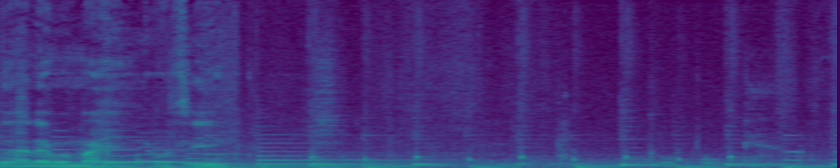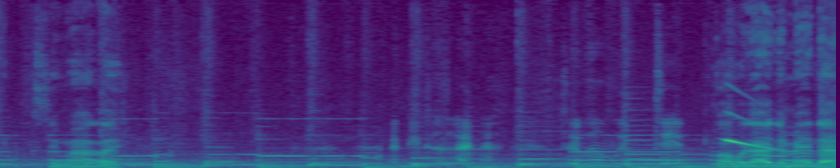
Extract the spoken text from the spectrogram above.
ได้อะไรมาใหม่ดูสิโกโปกาซื้อมาเท่าไหร่อันนี้เท่าไหร่นะซื้อมาหมื่นเจ็ดเอาไปได้เดี๋ยวแม่ด่า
